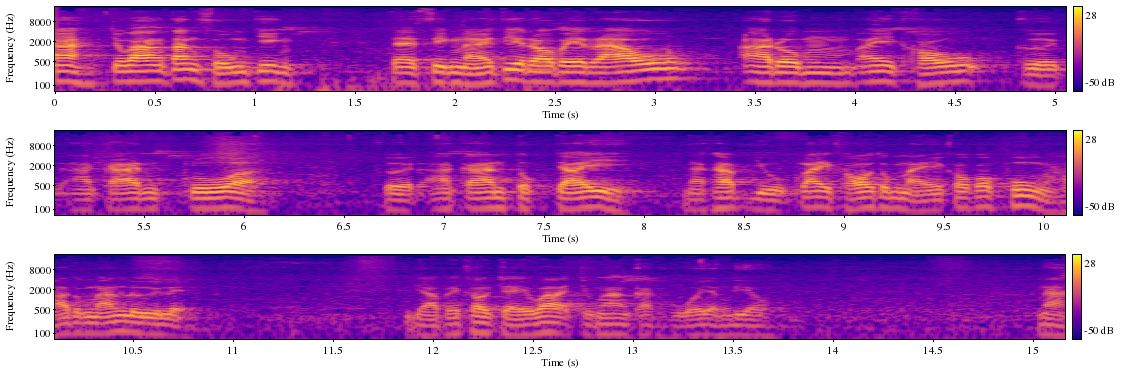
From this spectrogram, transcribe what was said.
นะจงอางตั้งสูงจริง แต่สิ่งไหนที่เราไปเร้าอารมณ์ให้เขาเกิดอาการกลัว เกิดอาการตกใจนะครับ อยู่ใกล้เขาตรงไหนเขาก็พุ่งหาตรงนั้นเลยแหละอย่าไปเข้าใจว่าจงอางกัดหัวอย่างเดียวนะ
